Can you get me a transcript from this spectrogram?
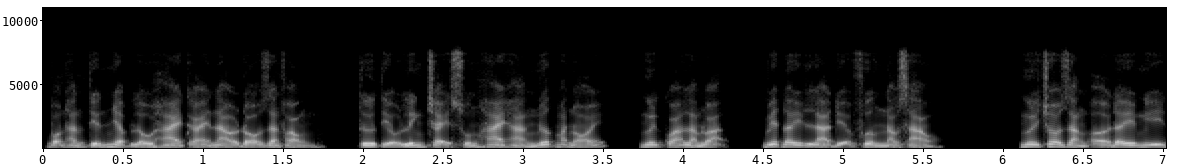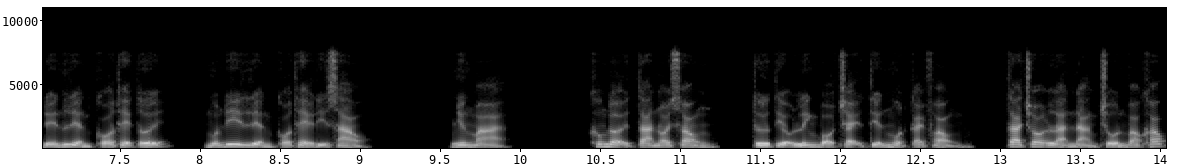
Bọn hắn tiến nhập lầu hai cái nào đó gian phòng, từ tiểu linh chạy xuống hai hàng nước mắt nói, ngươi quá làm loạn, biết đây là địa phương nào sao? Ngươi cho rằng ở đây nghĩ đến liền có thể tới, muốn đi liền có thể đi sao? Nhưng mà, không đợi ta nói xong, từ tiểu linh bỏ chạy tiến một cái phòng, ta cho là nàng trốn vào khóc,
